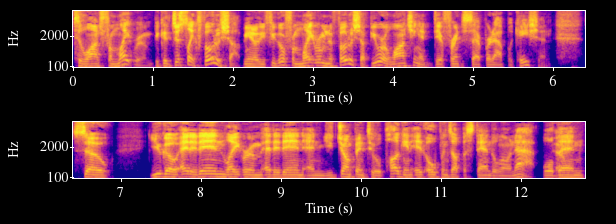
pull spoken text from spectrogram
to launch from Lightroom because just like Photoshop, you know, if you go from Lightroom to Photoshop, you are launching a different separate application. So you go edit in Lightroom, edit in, and you jump into a plugin, it opens up a standalone app. Well, Yeah. then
